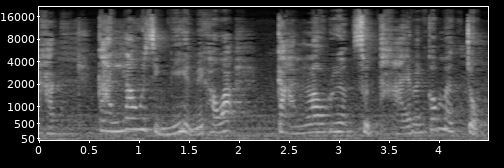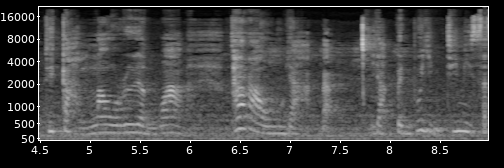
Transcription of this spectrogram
นะคะ การเล่าสิ่งนี้เห็นไหมคะว่า การเล่าเรื่องสุดท้ายมันก็มาจบที่การเล่าเรื่องว่า ถ้าเราอยากแบบอยากเป็นผู้หญิงที่มีเส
